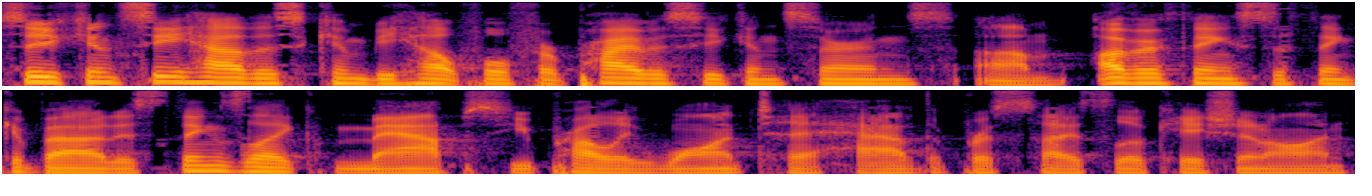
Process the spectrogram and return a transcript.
So you can see how this can be helpful for privacy concerns. Um, other things to think about is things like maps you probably want to have the precise location on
